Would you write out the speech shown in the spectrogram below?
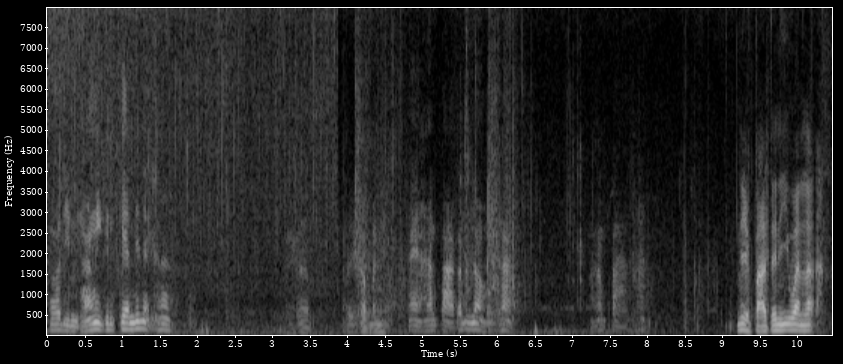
เอาดินทางนี่กินแกนนี่แหละค่ะครับไปครับอันนี้ให้อาหารป่ากันพี่น้องค่ะอาหารป่าค่ะ นี่ปลาตัวนี้อีกวันละเ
